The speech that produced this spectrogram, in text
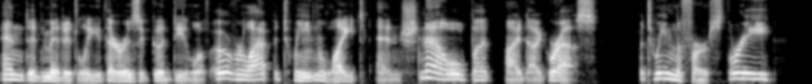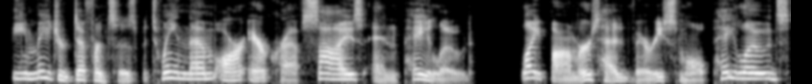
And admittedly, there is a good deal of overlap between light and Schnell, but I digress. Between the first three, the major differences between them are aircraft size and payload. Light bombers had very small payloads,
